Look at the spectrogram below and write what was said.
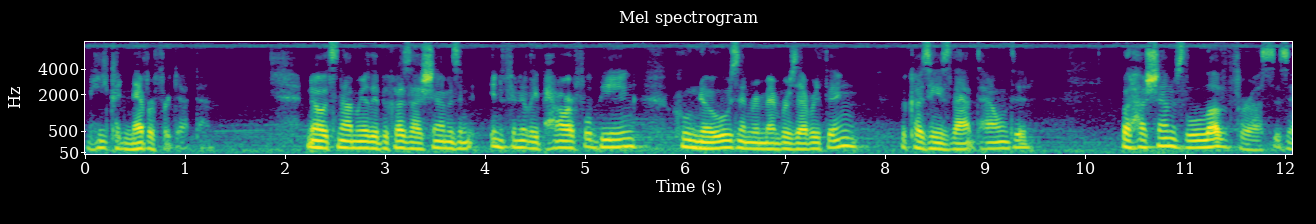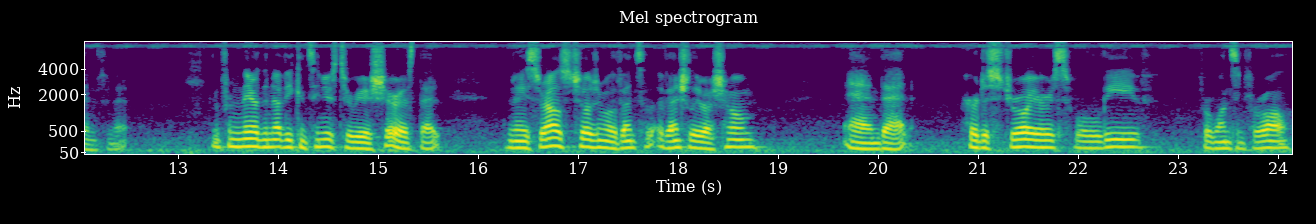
and he could never forget them. No, it's not merely because Hashem is an infinitely powerful being who knows and remembers everything, because he's that talented, but Hashem's love for us is infinite. And from there, the Navi continues to reassure us that Bnei Israel's children will eventually rush home, and that her destroyers will leave for once and for all.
